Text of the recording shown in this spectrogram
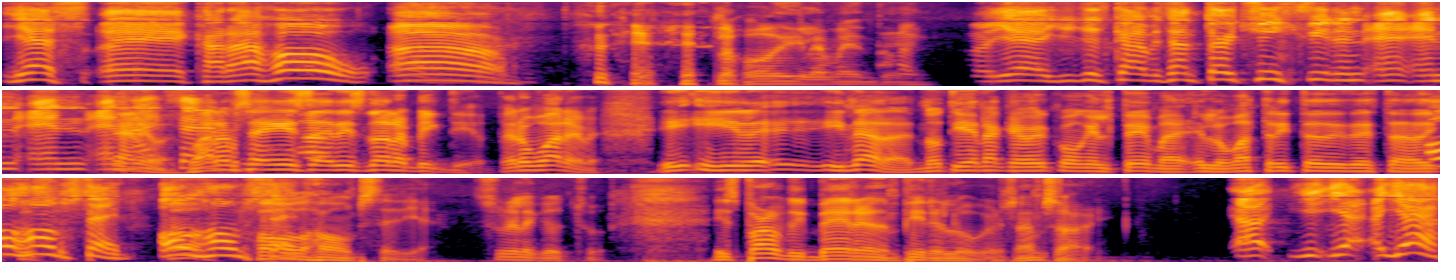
yes, eh, carajo. Uh, lo jodí la mente. Yeah, you just got it's on 13th Street and and and and Anyway, what I'm saying is that it's not a big deal. Pero whatever. Y, y, y nada, no tiene nada que ver con el tema. Eh, Lo más triste de, esta Old Homestead, Old Homestead. Old Homestead, yeah. It's really good too. It's probably better than Peter Luger's. I'm sorry. Uh, yeah, yeah,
